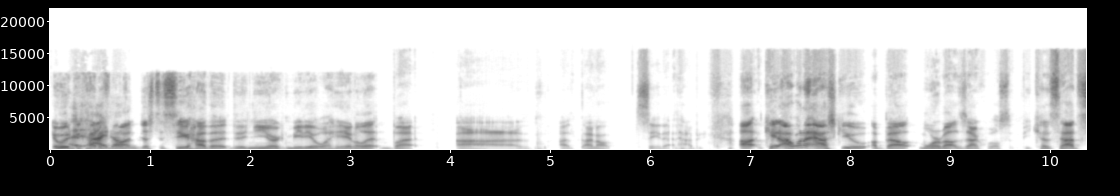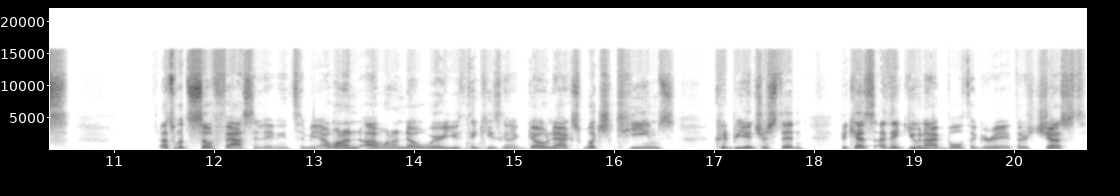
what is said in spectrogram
It would be kind I of don't- fun just to see how the, the New York media will handle it, but uh, I, I don't see that happening. Uh, Kate, I want to ask you about more about Zach Wilson because that's that's what's so fascinating to me. I want to I want to know where you think he's going to go next, which teams could be interested, because I think you and I both agree there's just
